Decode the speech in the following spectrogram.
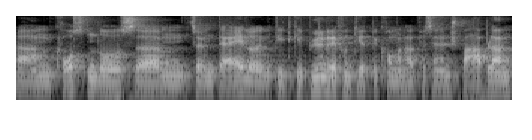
ähm, kostenlos ähm, zu einem Teil oder die Gebühren refundiert bekommen hat für seinen Sparplan,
